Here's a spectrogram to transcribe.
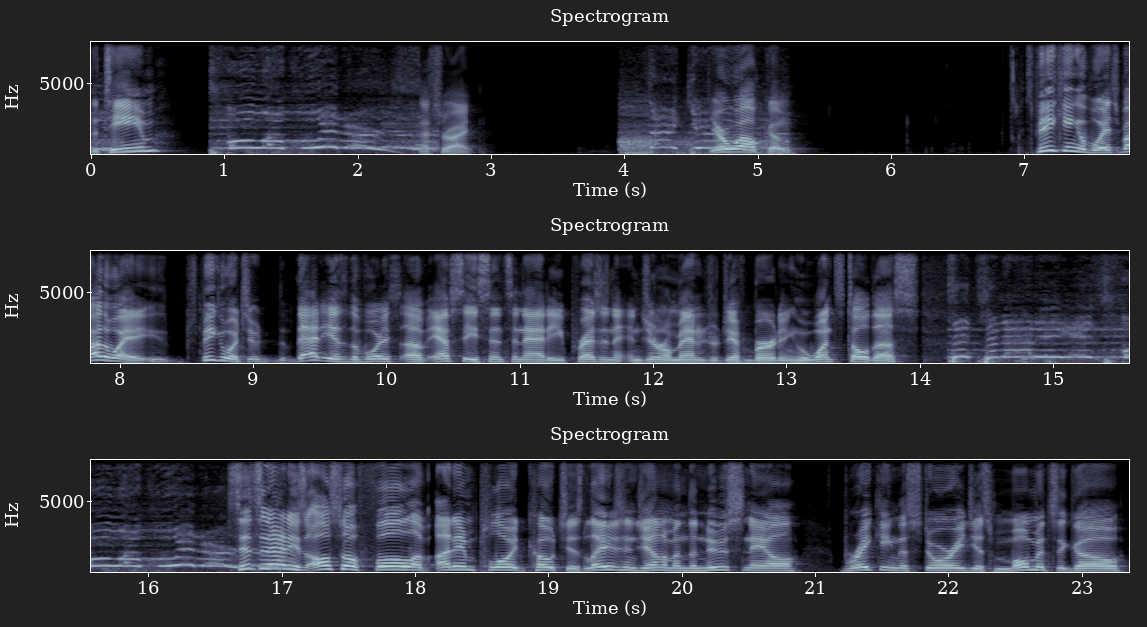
The team? Full of winners! That's right. Thank you! You're welcome. Speaking of which, by the way, speaking of which, that is the voice of FC Cincinnati president and general manager Jeff Berding, who once told us Cincinnati is full of winners! Cincinnati is also full of unemployed coaches. Ladies and gentlemen, the news snail breaking the story just moments ago.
